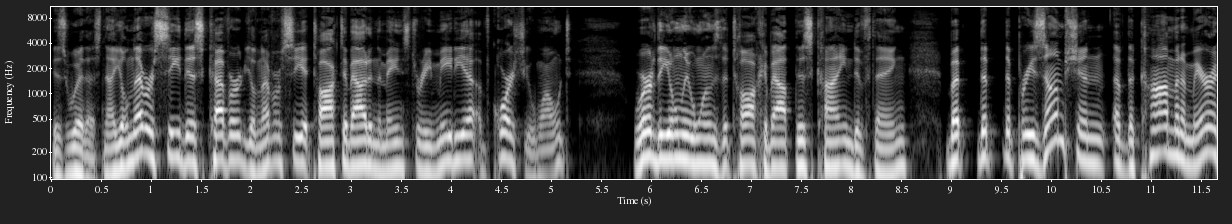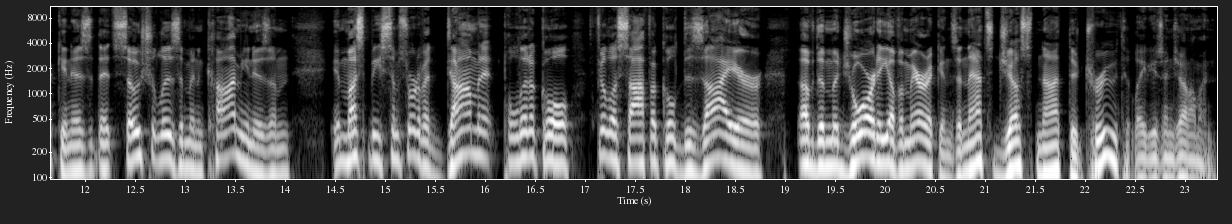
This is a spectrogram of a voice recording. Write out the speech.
is with us. Now, you'll never see this covered. You'll never see it talked about in the mainstream media. Of course, you won't. We're the only ones that talk about this kind of thing. But the, the presumption of the common American is that socialism and communism, it must be some sort of a dominant political, philosophical desire of the majority of Americans. And that's just not the truth, ladies and gentlemen.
